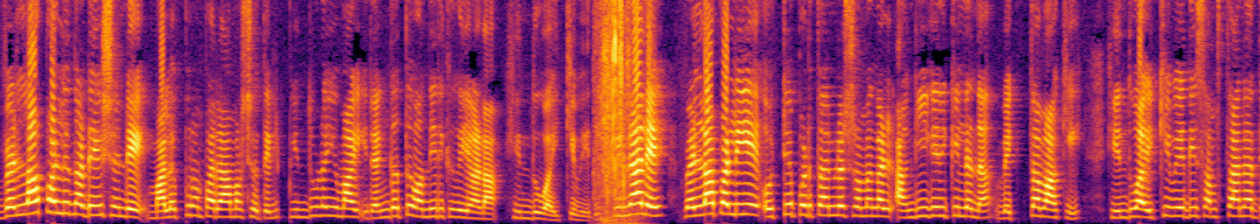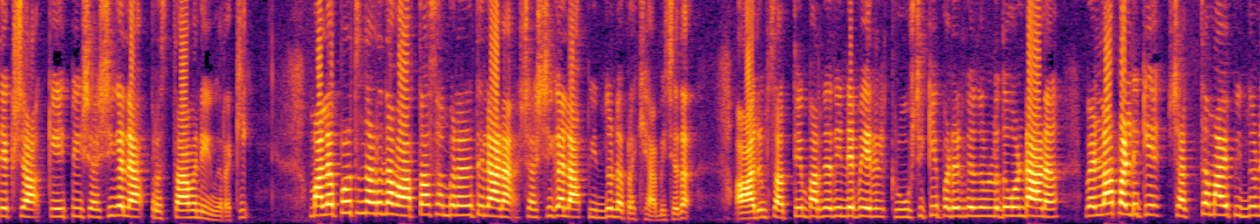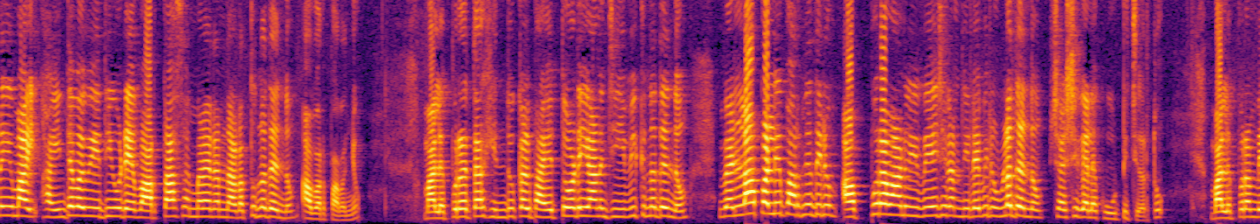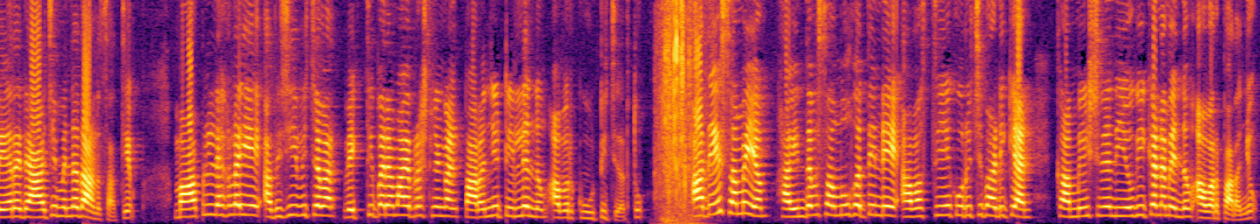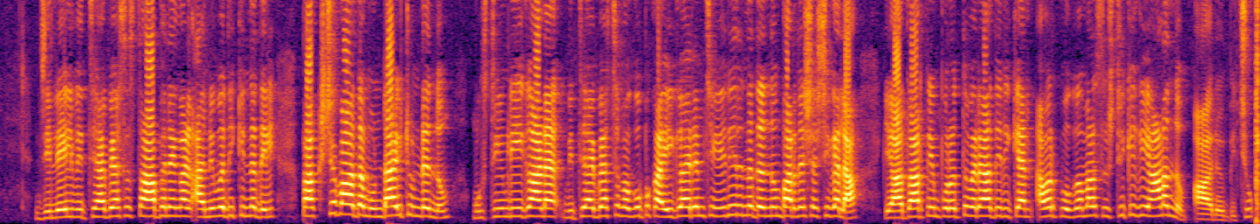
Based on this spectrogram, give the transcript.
വെള്ളാപ്പള്ളി നടേശന്റെ മലപ്പുറം പരാമർശത്തിൽ പിന്തുണയുമായി രംഗത്ത് വന്നിരിക്കുകയാണ് ഹിന്ദു ഐക്യവേദി. പിന്നാലെ വെള്ളാപ്പള്ളിയെ ഒറ്റപ്പെടുത്താനുള്ള ശ്രമങ്ങൾ അംഗീകരിക്കില്ലെന്ന് വ്യക്തമാക്കി ഹിന്ദു ഐക്യവേദി സംസ്ഥാന അധ്യക്ഷ കെ പി ശശികല പ്രസ്താവനയും ഇറക്കി. മലപ്പുറത്ത് നടന്ന വാർത്താ സമ്മേളനത്തിലാണ് ശശികല പിന്തുണ പ്രഖ്യാപിച്ചത്. ആരും സത്യം പറഞ്ഞതിന്റെ പേരിൽ ക്രൂശിക്കപ്പെടരുതെന്നുള്ളതുകൊണ്ടാണ് വെള്ളാപ്പള്ളിക്ക് ശക്തമായ പിന്തുണയുമായി ഹൈന്ദവ വേദിയുടെ വാർത്താ സമ്മേളനം നടത്തുന്നതെന്നും അവർ പറഞ്ഞു. മലപ്പുറത്ത് ഹിന്ദുക്കൾ ഭയത്തോടെയാണ് ജീവിക്കുന്നതെന്നും വെള്ളാപ്പള്ളി പറഞ്ഞതിലും അപ്പുറമാണ് വിവേചനം നിലവിലുള്ളതെന്നും ശശികല കൂട്ടിച്ചേർത്തു. മലപ്പുറം വേറെ രാജ്യമെന്നതാണ് സത്യം. മാപ്പിള ലഹളയെ അതിജീവിച്ചവർ വ്യക്തിപരമായ പ്രശ്നങ്ങൾ പറഞ്ഞിട്ടില്ലെന്നും അവർ കൂട്ടിച്ചേർത്തു. അതേസമയം ഹൈന്ദവ സമൂഹത്തിന്റെ അവസ്ഥയെക്കുറിച്ച് പഠിക്കാൻ കമ്മീഷനെ നിയോഗിക്കണമെന്നും അവർ പറഞ്ഞു. ജില്ലയിൽ വിദ്യാഭ്യാസ സ്ഥാപനങ്ങൾ അനുവദിക്കുന്നതിൽ പക്ഷപാതം ഉണ്ടായിട്ടുണ്ടെന്നും മുസ്ലിം ലീഗാണ് വിദ്യാഭ്യാസ വകുപ്പ് കൈകാര്യം ചെയ്തിരുന്നതെന്നും പറഞ്ഞ ശശികല യാഥാർത്ഥ്യം പുറത്തുവരാതിരിക്കാൻ അവർ പുകമറ സൃഷ്ടിക്കുകയാണെന്നും ആരോപിച്ചു.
